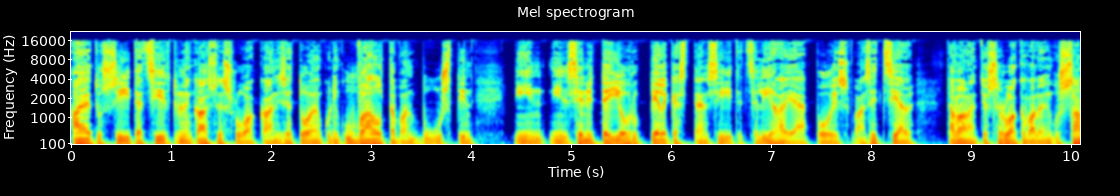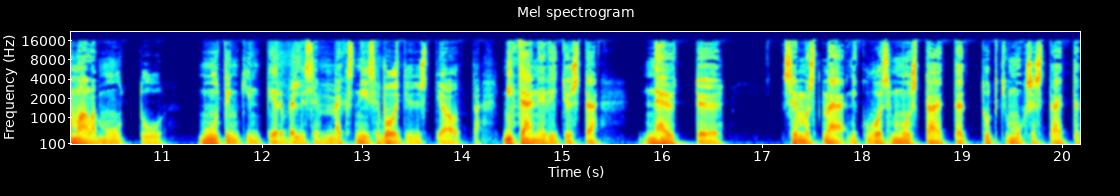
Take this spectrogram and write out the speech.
ajatus siitä, että siirtyminen kasvisruokaan, niin se tuo jonkun niin kuin valtavan boostin niin, niin se nyt ei joudu pelkästään siitä, että se liha jää pois, vaan sitten siellä tavallaan, että jos se ruokavalio niin kuin samalla muuttuu muutenkin terveellisemmäksi, niin se voi tietysti auttaa. Mitään erityistä näyttöä, semmoista mä niin kuin voisin muistaa, että tutkimuksesta, että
